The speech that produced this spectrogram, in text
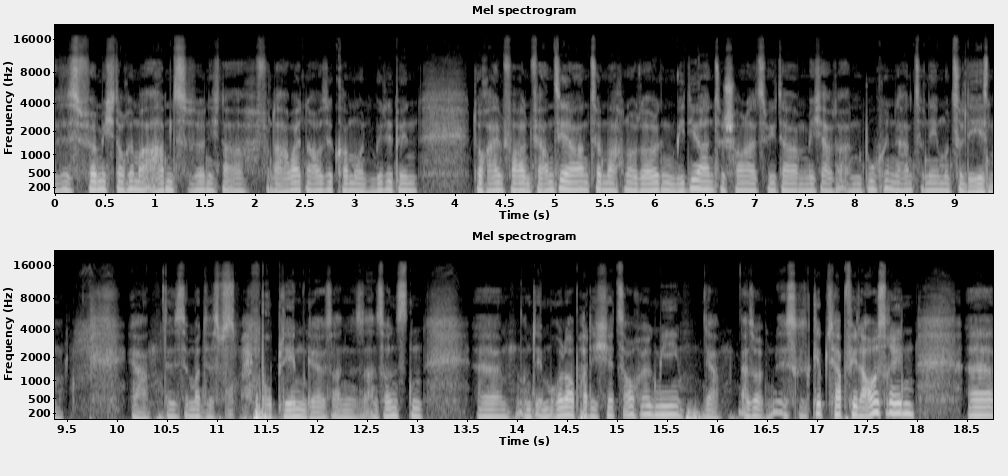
es ist für mich doch immer abends, wenn ich nach, von der Arbeit nach Hause komme und müde bin, doch einfach einen Fernseher anzumachen oder irgendein Video anzuschauen, als wieder mich ein Buch in die Hand zu nehmen und zu lesen. Ja, das ist immer das mein Problem. Gell. Ansonsten und im Urlaub hatte ich jetzt auch irgendwie, ja, also es gibt, ich habe viele Ausreden, äh,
